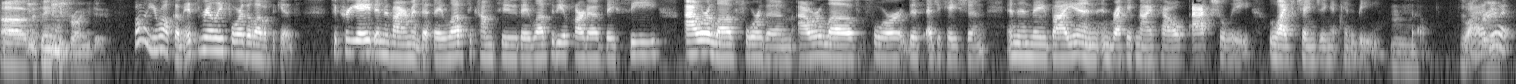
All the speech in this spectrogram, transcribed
Uh, but thank you for all you do. Well, you're welcome. It's really for the love of the kids. to create an environment that they love to come to, they love to be a part of, they see our love for them, our love for this education, and then they buy in and recognize how actually life changing it can be. Mm. So that's, that's why great. I do it.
